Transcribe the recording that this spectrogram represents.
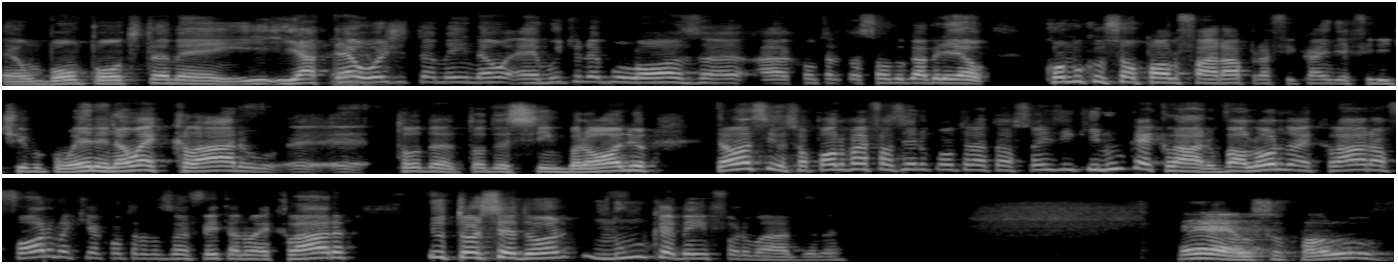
É um bom ponto também. E, e até é. hoje também não é muito nebulosa a contratação do Gabriel. Como que o São Paulo fará para ficar em definitivo com ele? Não é claro é, é, toda, todo esse imbróglio. Então, assim, o São Paulo vai fazendo contratações em que nunca é claro. O valor não é claro, a forma que a contratação é feita não é clara, e o torcedor nunca é bem informado, né? É, o São Paulo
